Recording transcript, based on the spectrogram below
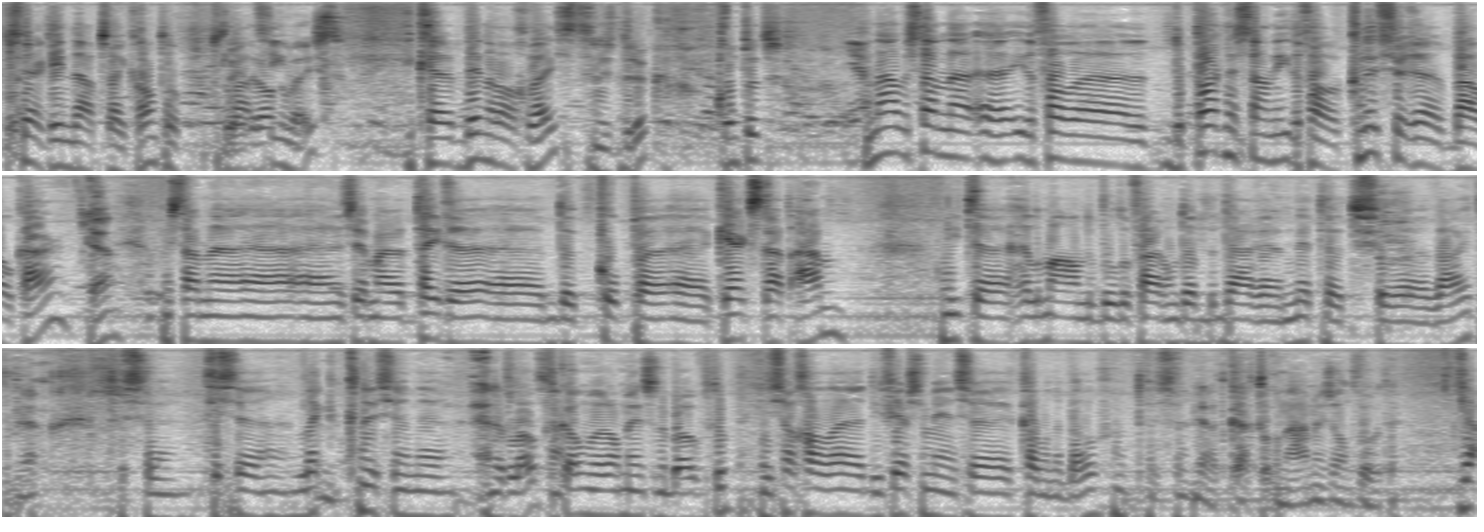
Het werkt inderdaad twee kanten op. Ben je er al zien. geweest? Ik ben er al geweest. En is druk? Komt het? Ja. Nou, we staan in ieder geval, de partners staan in ieder geval knusser bij elkaar. Ja. We staan zeg maar tegen de kop Kerkstraat aan. Niet helemaal aan de boulevard, omdat het daar net te veel waait. Ja. Dus het is lekker knus. En, en het loopt? Komen er al mensen naar boven toe? Je zag al diverse mensen komen naar boven. Dus, ja, het krijgt toch een naam in zijn antwoord, hè? Ja,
